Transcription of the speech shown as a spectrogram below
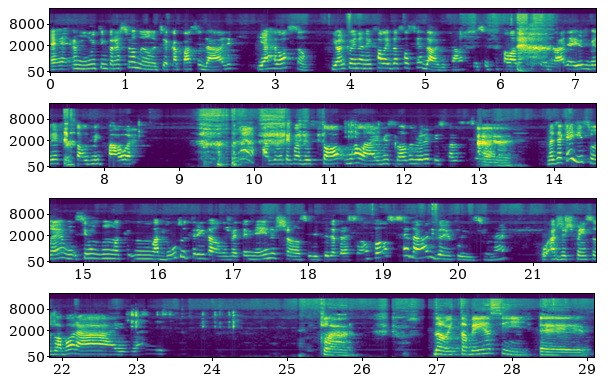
É, é muito impressionante a capacidade e a relação. E olha que eu ainda nem falei da sociedade, tá? Se você for falar da sociedade, aí os benefícios de saúde mental é a gente vai ter que fazer só uma live só dos benefícios para a sociedade. É. Mas é que é isso, né? Se um, um, um, adulto de 30 anos vai ter menos chance de ter depressão, toda a sociedade ganha com isso, né? As dispensas laborais, né? Isso. Claro. Não, e também assim, é,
